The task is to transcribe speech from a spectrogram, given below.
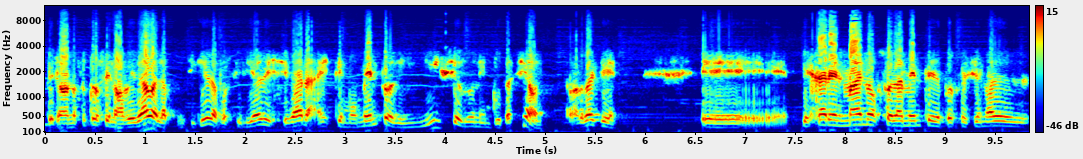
Pero a nosotros se nos vedaba la, ni siquiera la posibilidad de llegar a este momento de inicio de una imputación. La verdad que eh, dejar en manos solamente del profesional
